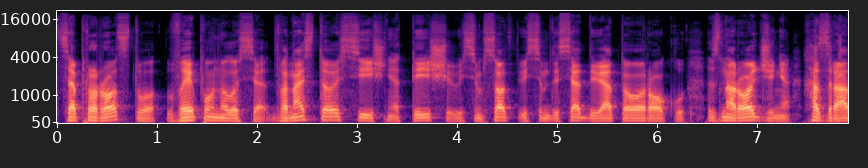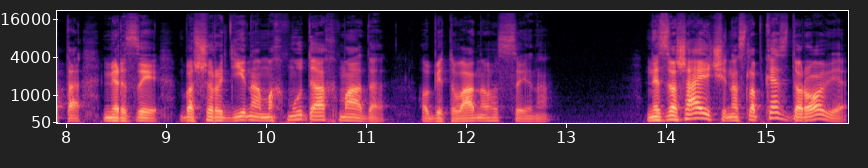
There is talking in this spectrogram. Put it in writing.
Це пророцтво виповнилося 12 січня 1889 року з народження Хазрата Мірзи Башародіна Махмуда Ахмада, обітованого сина. Незважаючи на слабке здоров'я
